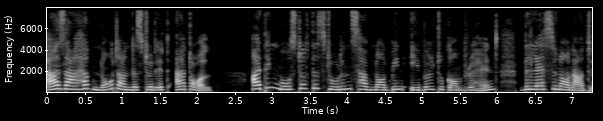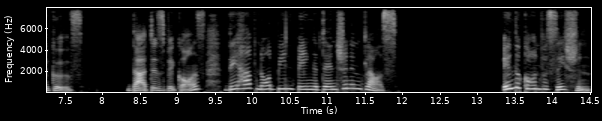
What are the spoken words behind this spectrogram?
as I have not understood it at all. I think most of the students have not been able to comprehend the lesson on articles. That is because they have not been paying attention in class. In the conversation,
